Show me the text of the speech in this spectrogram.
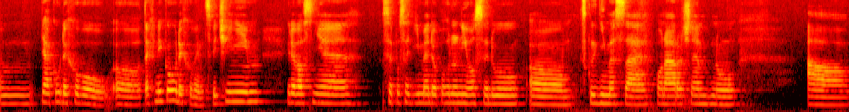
um, nějakou dechovou uh, technikou, dechovým cvičením, kde vlastně se posadíme do pohodlného sedu, uh, sklidníme se po náročném dnu a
